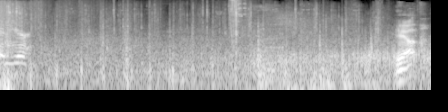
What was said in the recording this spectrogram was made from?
Bin here. Yep.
